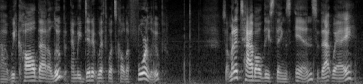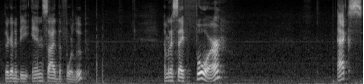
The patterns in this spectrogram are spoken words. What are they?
Uh, we called that a loop, and we did it with what's called a for loop. So I'm going to tab all these things in, so that way they're going to be inside the for loop. I'm going to say for x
